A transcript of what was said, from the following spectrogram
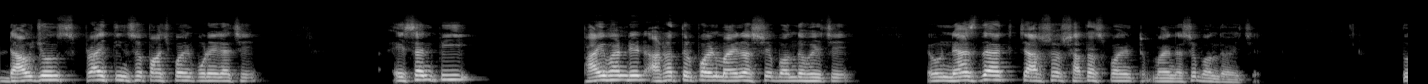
ডাউ জোন্স প্রায় তিনশো পাঁচ পয়েন্ট পড়ে গেছে। S and P five hundred আটাত্তর পয়েন্ট মাইনাসে বন্ধ হয়েছে এবং ন্যাসদ্যাক চারশো সাতাশ পয়েন্ট মাইনাসে বন্ধ হয়েছে। তো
